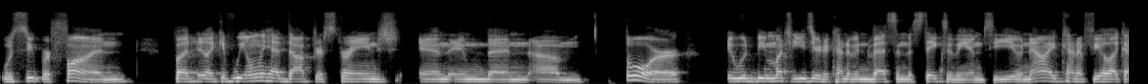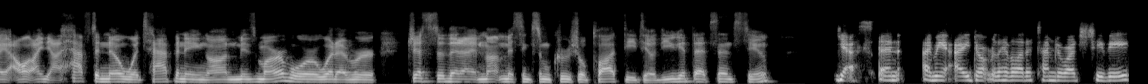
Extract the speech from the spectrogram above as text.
was super fun but like if we only had Doctor Strange and and then um, Thor, it would be much easier to kind of invest in the stakes of the MCU. Now I kind of feel like I I have to know what's happening on Ms. Marvel or whatever, just so that I'm not missing some crucial plot detail. Do you get that sense too? Yes, and I mean I don't really have a lot of time to watch TV.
